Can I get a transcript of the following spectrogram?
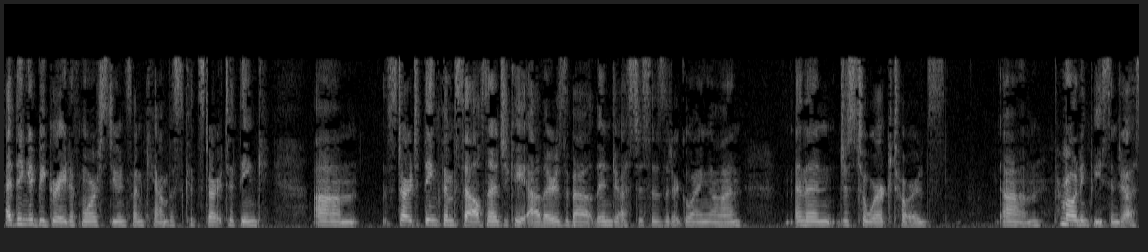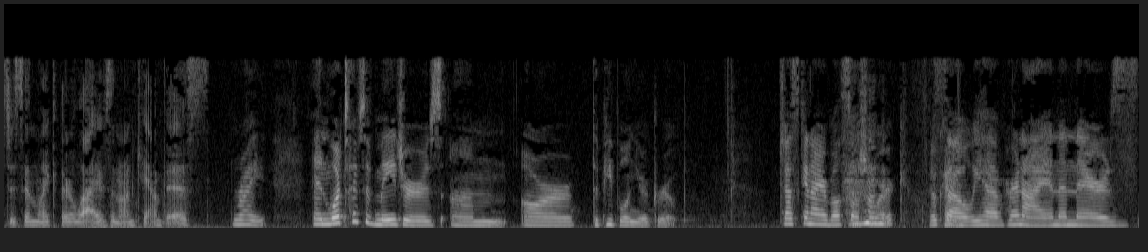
I think it'd be great if more students on campus could start to think, um, start to think themselves and educate others about the injustices that are going on, and then just to work towards um, promoting peace and justice in like their lives and on campus. Right. And what types of majors um, are the people in your group? Jessica and I are both social work. Okay. So we have her and I, and then there's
